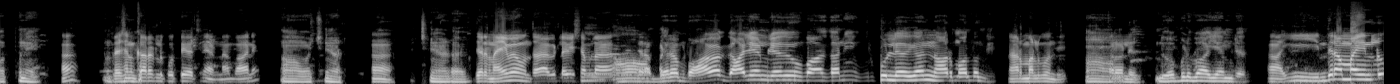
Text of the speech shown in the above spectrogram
వస్తున్నాయి. రేషన్ కార్డులు కొత్తగా వచ్చినాయి బాగానే? వచ్చినాడు అవి. జర నయమే ఉందా వీటి విషయంలో? జర బాగా గాలి ఏం లేదు కానీ ఉరుకులు లేదు కానీ నార్మల్ ఉంది. నార్మల్గా ఉంది. పర్వాలేదు. దోపిడి బాగా ఏం లేదు. ఈ ఇందిరమ్మ ఇండ్లు?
